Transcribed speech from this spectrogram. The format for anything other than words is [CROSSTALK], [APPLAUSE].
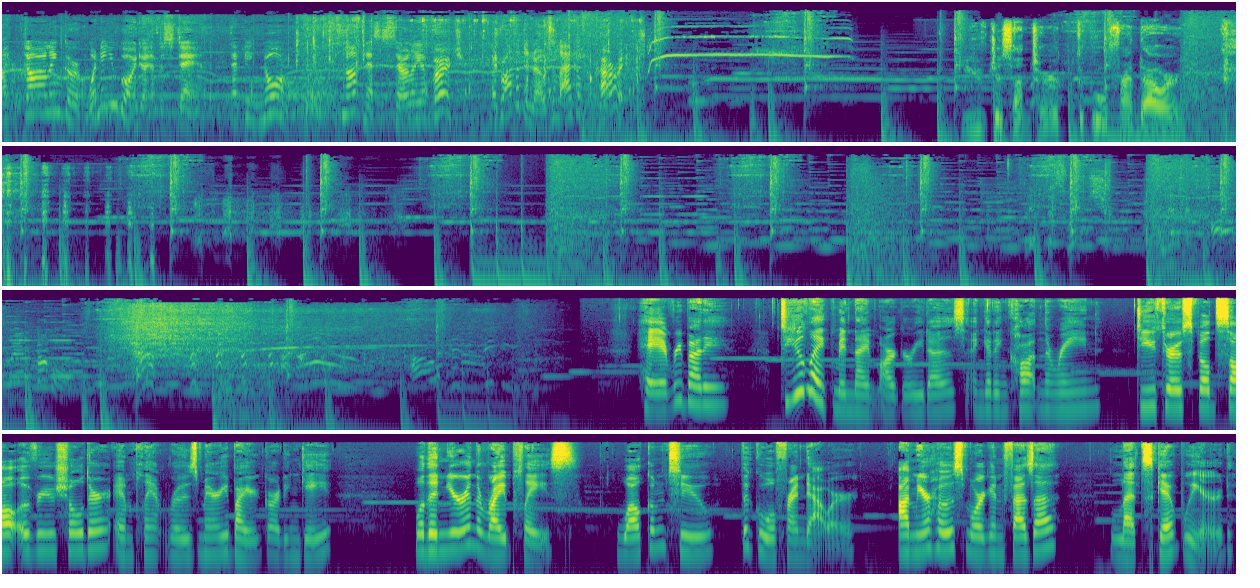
My darling girl, when are you going to understand that being normal is not necessarily a virtue? It rather denotes a lack of courage. You've just entered the girlfriend hour. Hey everybody! Do you like midnight margaritas and getting caught in the rain? Do you throw spilled salt over your shoulder and plant rosemary by your garden gate? Well, then you're in the right place. Welcome to the Ghoul Friend Hour. I'm your host, Morgan Feza. Let's get weird.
